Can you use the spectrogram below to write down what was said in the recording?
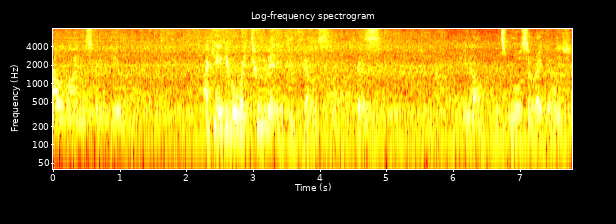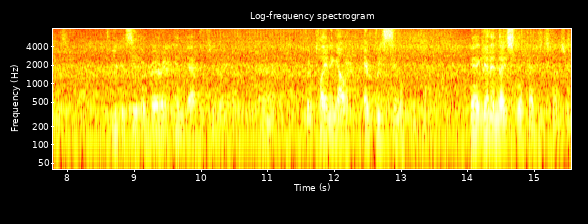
outline is gonna be like. I can't give away too many details because you know, it's rules and regulations. You can see they're very in-depth to it, and they're planning out every single detail. Yeah, get a nice look at these guys, right?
